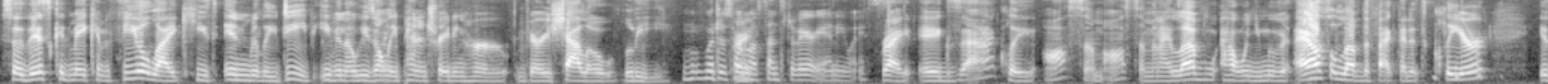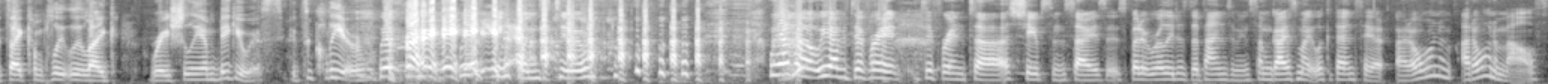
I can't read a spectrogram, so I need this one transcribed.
So this could make him feel like he's in really deep, even though he's only penetrating her very shallowly. Mhm, Which is her Right. most sensitive area, anyways. Right, exactly. Awesome, awesome. And I love how when you move it, I also love the fact that it's clear. It's like completely like racially ambiguous. It's clear. We have, we have pink ones too. we have a, we have different different uh, shapes and sizes, but it really just depends. I mean, some guys might look at that and say, "I don't want to, I don't want a mouth."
